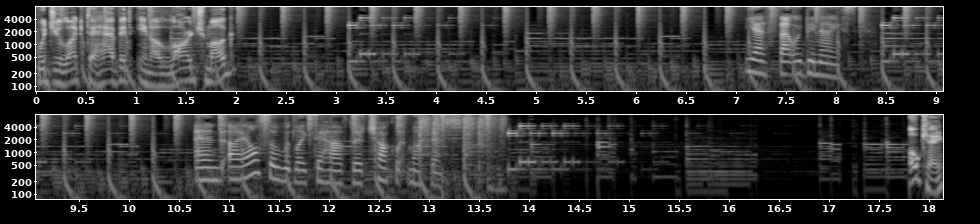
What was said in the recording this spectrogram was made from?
Would you like to have it in a large mug? Yes, that would be nice. And I also would like to have the chocolate muffin. Okay,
